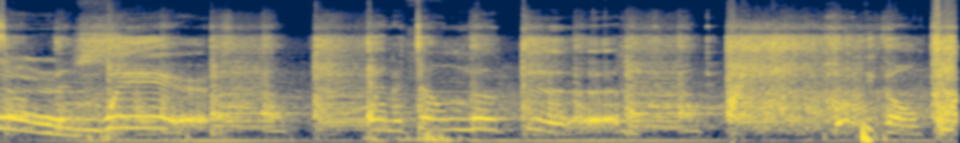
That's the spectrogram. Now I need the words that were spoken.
Something weird, and it don't look good. Who you gonna call?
